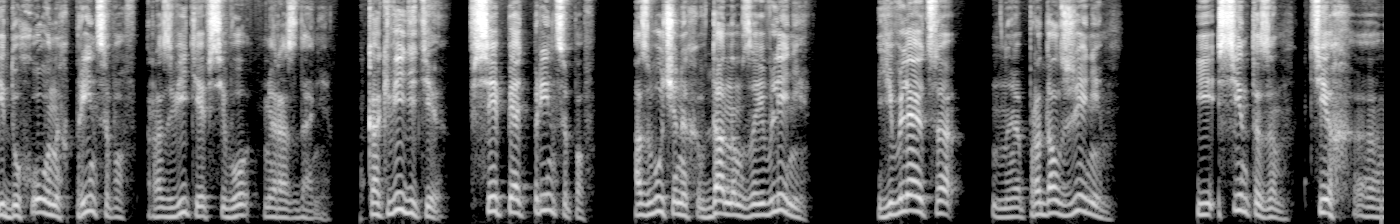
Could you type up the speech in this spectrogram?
и духовных принципов развития всего мироздания. Как видите, все пять принципов, озвученных в данном заявлении, являются продолжением и синтезом тех э,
